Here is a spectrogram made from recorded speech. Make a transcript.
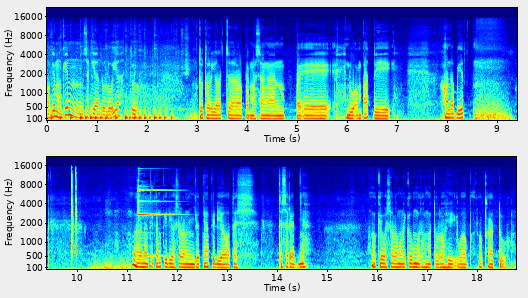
Oke mungkin sekian dulu ya tuh tutorial cara pemasangan PE24 di Honda Beat. Uh, nantikan video selanjutnya video tes tes rednya Oke wassalamualaikum warahmatullahi wabarakatuh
